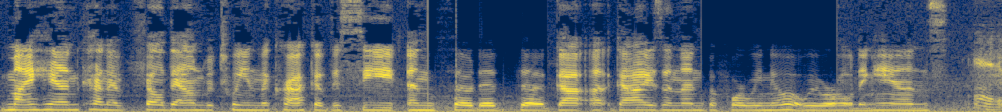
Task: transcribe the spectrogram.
My hand kind of fell down between the crack of the seat, and so did the uh, guys. And then before we knew it, we were holding hands. Oh,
